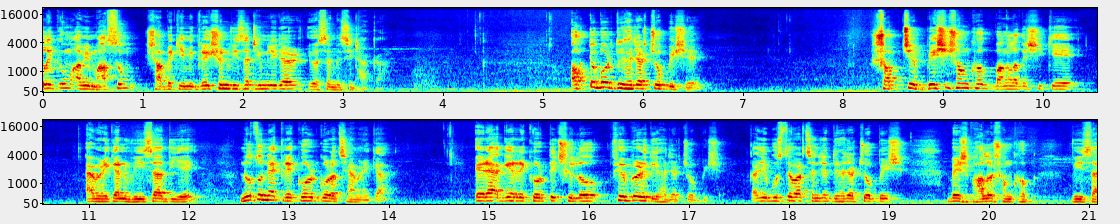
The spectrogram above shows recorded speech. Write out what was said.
আলাইকুম, আমি মাসুম, সাবেক immigration visa team leader USMBC Dhaka. October দুই হাজার চব্বিশে সবচেয়ে বেশি সংখ্যক বাংলাদেশিকে আমেরিকান ভিসা দিয়ে নতুন এক রেকর্ড করেছে আমেরিকা। এর আগের রেকর্ডটি ছিল ফেব্রুয়ারি দুই হাজার চব্বিশে। কাজে বুঝতে পারছেন যে দুই হাজার চব্বিশ বেশ ভালো সংখ্যক ভিসা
